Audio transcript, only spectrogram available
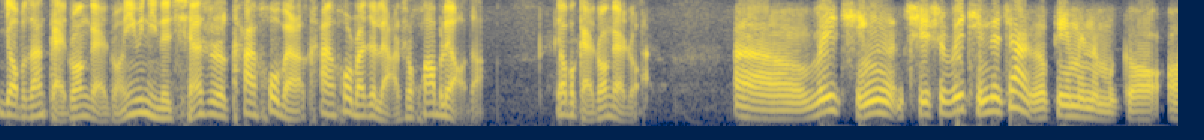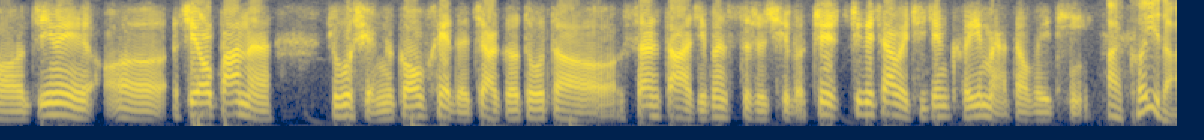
要不咱改装改装？因为你的钱是看后边，看后边这俩是花不了的，要不改装改装？呃，威霆其实威霆的价格并没那么高呃，因为呃 G L 八呢，如果选个高配的，价格都到三十大几奔四十去了，这这个价位区间可以买到威霆。哎，可以的，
